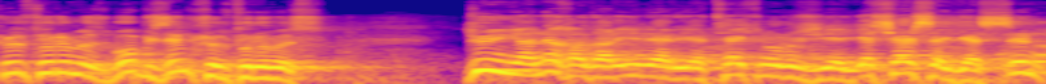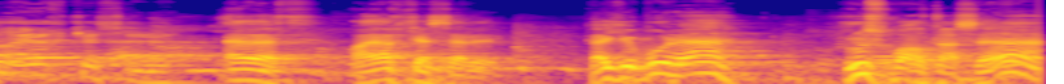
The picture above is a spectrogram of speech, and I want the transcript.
Kültürümüz bu bizim kültürümüz. Dünya ne kadar ileriye teknolojiye geçerse geçsin Ayak keseri. evet ayak keseri. Peki bu ne? Rus baltası he?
